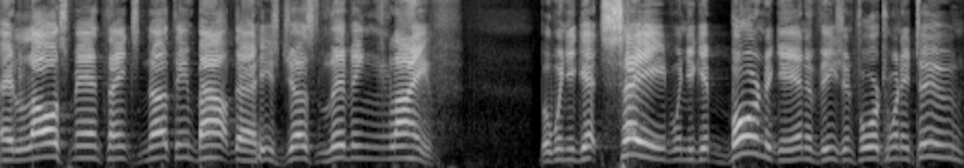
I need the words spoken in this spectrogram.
A lost man thinks nothing about that. He's just living life. But when you get saved, when you get born again, Ephesians 4:22,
